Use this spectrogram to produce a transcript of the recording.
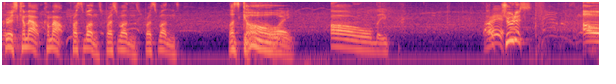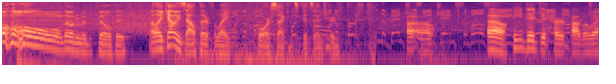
Chris, come out, come out. Press the buttons, press the buttons, press the buttons. Let's go. Boy. Oh, they. Oh, Shoot it! Oh, that would have been filthy. I like how he's out there for like four seconds, gets injured. Uh oh. Oh, he did get hurt, by the way.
